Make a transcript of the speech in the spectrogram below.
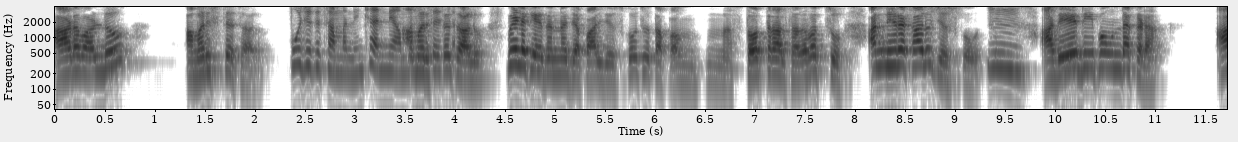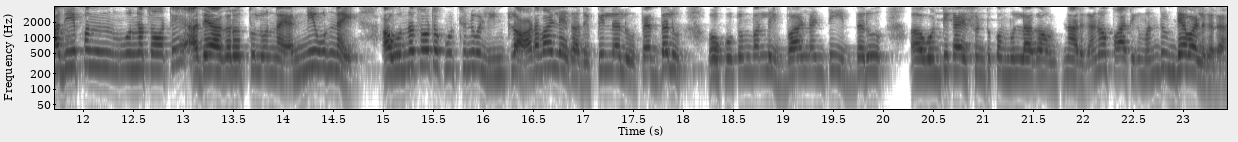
ఆడవాళ్ళు అమరిస్తే చాలు. పూజకి సంబంధించి అన్ని అమరిస్తే చాలు. వీళ్ళకి ఏదన్నా జపాలు చేసుకోవచ్చు తప్ప స్తోత్రాలు చదవచ్చు అన్ని రకాలు చేసుకోవచ్చు. అదే దీపం ఉంది అక్కడ ఆ దీపం ఉన్న చోటే అదే అగరొత్తులు ఉన్నాయి అన్నీ ఉన్నాయి. ఆ ఉన్న చోట కూర్చుని వీళ్ళు ఇంట్లో ఆడవాళ్ళే కాదు పిల్లలు పెద్దలు ఓ కుటుంబంలో ఇవ్వాళ్ళంటే ఇద్దరు ఒంటికాయ సొంటు కొమ్ముల్లాగా ఉంటున్నారు. కానీ ఓ పాతిక మంది ఉండేవాళ్ళు కదా.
